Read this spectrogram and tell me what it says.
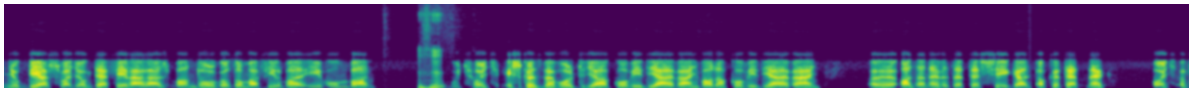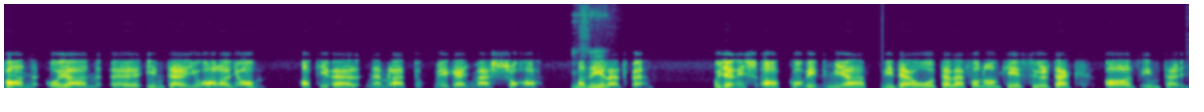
nyugdíjas vagyok, de félállásban dolgozom a filmarchívumban, uh-huh. úgyhogy, és közben volt ugye a Covid járvány, van a Covid járvány. Az a nevezetessége a kötetnek, hogy van olyan interjú alanyom, akivel nem láttuk még egymást soha az uh-huh. életben. Ugyanis a Covid miatt videótelefonon készültek az interjú.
